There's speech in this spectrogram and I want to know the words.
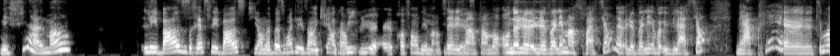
Mais finalement, les bases restent les bases, puis on a besoin de les ancrer encore plus euh, profondément. De les entendre. On a le, volet menstruation, le, volet ovulation, mais après, euh, tu sais, moi,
